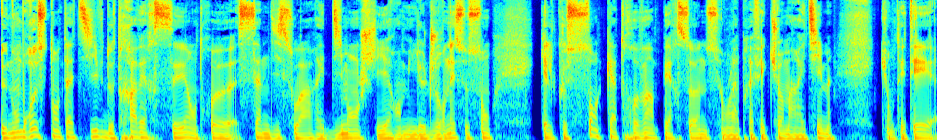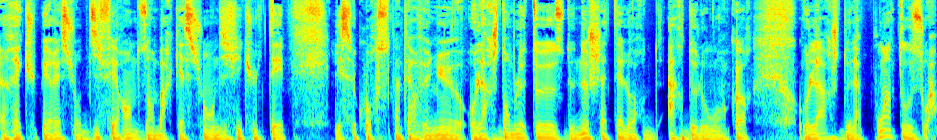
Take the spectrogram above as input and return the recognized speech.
de nombreuses tentatives de traversée entre samedi soir et dimanche hier en milieu de journée. Ce sont quelques 180 personnes, selon la préfecture maritime, qui ont été récupérées sur différentes embarcations en difficulté. Les secours sont intervenus au large d'Ambleteuse, de Neuchâtel, Ardelot ou encore au large de la Pointe aux Oies.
